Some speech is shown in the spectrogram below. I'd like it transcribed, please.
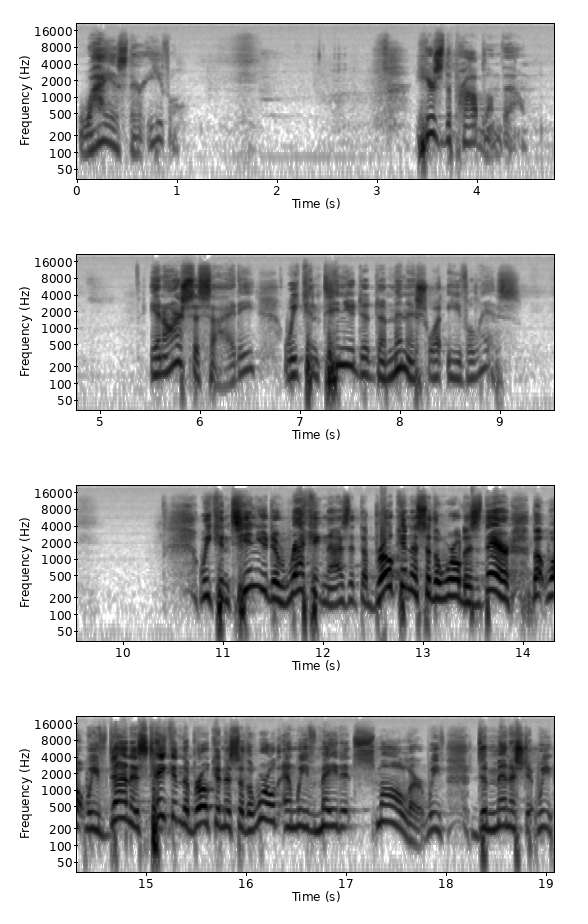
why is there evil? Here's the problem, though. In our society, we continue to diminish what evil is. We continue to recognize that the brokenness of the world is there, but what we've done is taken the brokenness of the world and we've made it smaller. We've diminished it. We,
